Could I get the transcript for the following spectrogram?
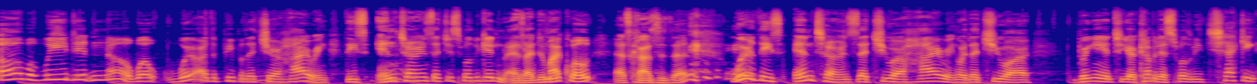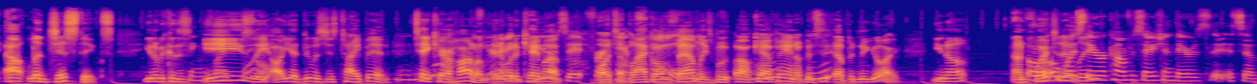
Oh, well, we didn't know. Well, where are the people that you're hiring? These interns that you're supposed to be getting, as I do my quote, as Constance does, where are these interns that you are hiring or that you are bringing into your company that's supposed to be checking out logistics? You know, because it's like easily that. all you had to do is just type in "take care of Harlem" and it would have came up. it oh, a it's a black-owned campaign. families um, campaign up in up in New York. You know, unfortunately, or was there a conversation? There's it's a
